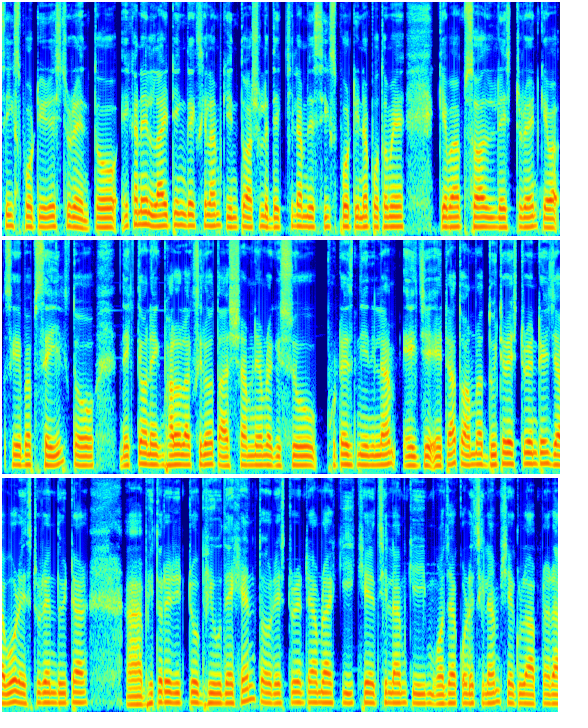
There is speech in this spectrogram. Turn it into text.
সিক্স ফোরটি রেস্টুরেন্ট তো এখানে লাইটিং দেখছিলাম, কিন্তু আসলে দেখছিলাম যে সিক্স ফোরটি না, প্রথমে কেবাব সল রেস্টুরেন্ট কেবাব কেবাব সেইল তো দেখতে অনেক ভালো লাগছিল, তার সামনে আমরা কিছু ফুটেজ নিয়ে নিলাম। এই যে এটা, তো আমরা দুইটা রেস্টুরেন্টেই যাব। রেস্টুরেন্ট দুইটার ভিতরের একটু ভিউ দেখেন। তো রেস্টুরেন্টে আমরা কি খেয়েছিলাম, কি মজা করেছিলাম, সেগুলো আপনারা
